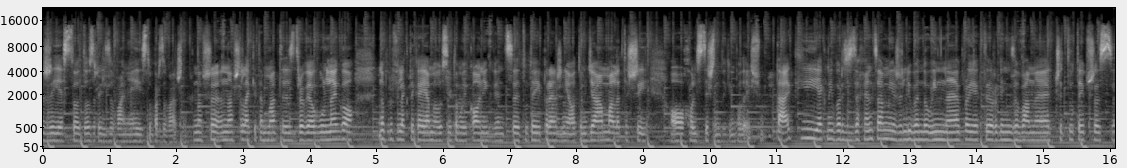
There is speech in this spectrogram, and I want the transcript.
że jest to do zrealizowania i jest to bardzo ważne. Na, na wszelakie tematy zdrowia ogólnego, no profilaktyka jamy ustnej to mój konik, więc tutaj prężnie o tym działam, ale też i o holistycznym takim podejściu. Tak i jak najbardziej zachęcam, jeżeli będą inne projekty organizowane, czy tutaj przez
